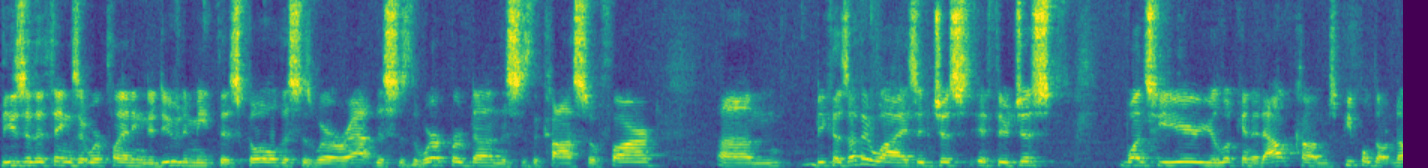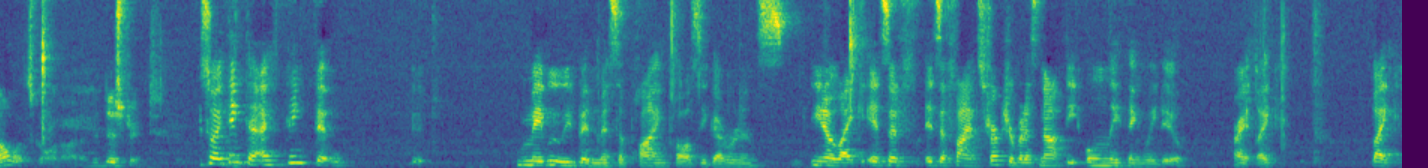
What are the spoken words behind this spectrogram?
these are the things that we're planning to do to meet this goal. This is where we're at. This is the work we've done. This is the cost so far. Um, because otherwise, it just if they're just once a year you're looking at outcomes, people don't know what's going on in the district. So I think that, I think that maybe we've been misapplying policy governance. You know, like it's a, it's a fine structure, but it's not the only thing we do, right? Like, like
